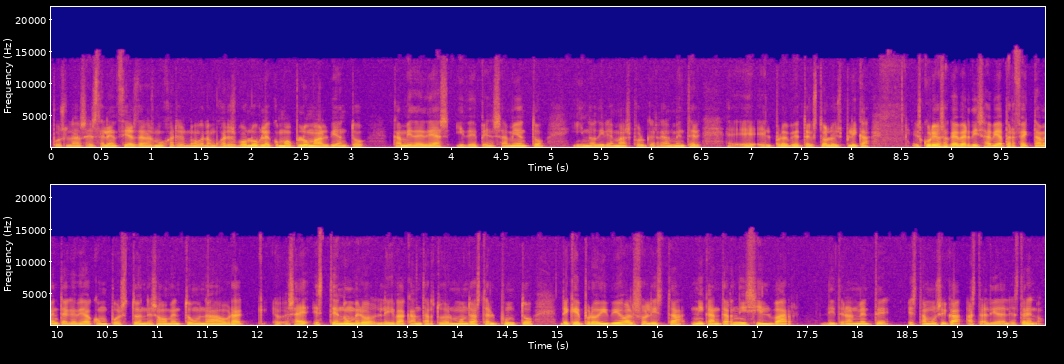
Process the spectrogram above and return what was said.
pues las excelencias de las mujeres, ¿no? La mujer es voluble como pluma al viento, cambia de ideas y de pensamiento, y no diré más porque realmente eh, el propio texto lo explica. Es curioso que Verdi sabía perfectamente que había compuesto en ese momento una obra, o sea, este número le iba a cantar todo el mundo hasta el punto de que prohibió al solista ni cantar ni silbar literalmente esta música hasta el día del estreno.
